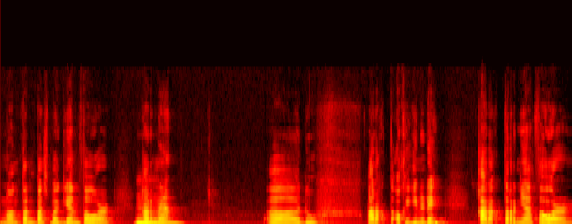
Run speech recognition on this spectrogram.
nonton pas bagian Thor Hmm. Karena aduh, karakter oke gini deh. Karakternya Thor,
